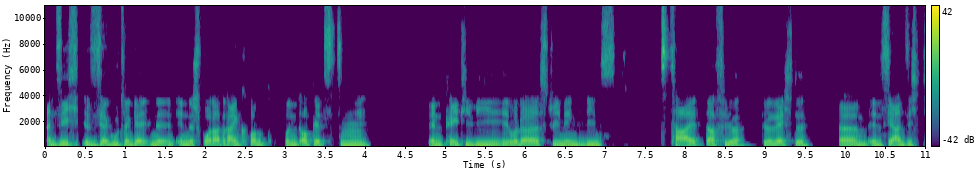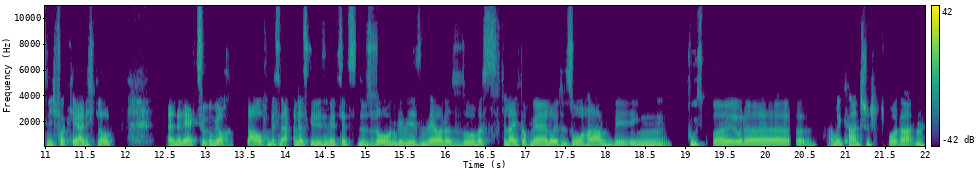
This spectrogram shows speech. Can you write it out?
an sich ist es ja gut, wenn Geld in, in eine Sportart reinkommt und ob jetzt ein, ein Pay-TV oder Streaming-Dienst zahlt dafür, für Rechte, ähm, ist es ja an sich nicht verkehrt. Ich glaube, eine Reaktion wäre auch darauf ein bisschen anders gewesen, wenn es jetzt eine Zone gewesen wäre oder so, was vielleicht auch mehr Leute so haben wegen Fußball oder äh, amerikanischen Sportarten.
